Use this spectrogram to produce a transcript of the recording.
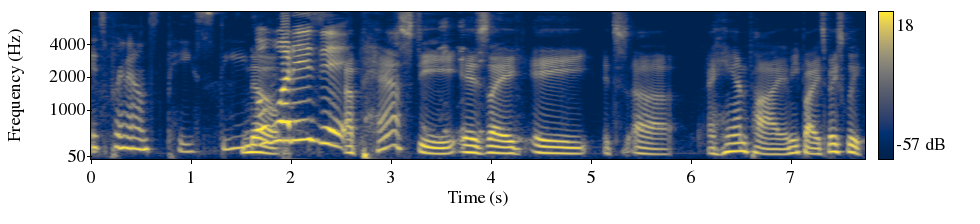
It's pronounced pasty. No. But what is it? a pasty is like a it's uh, a hand pie, a meat pie. It's basically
